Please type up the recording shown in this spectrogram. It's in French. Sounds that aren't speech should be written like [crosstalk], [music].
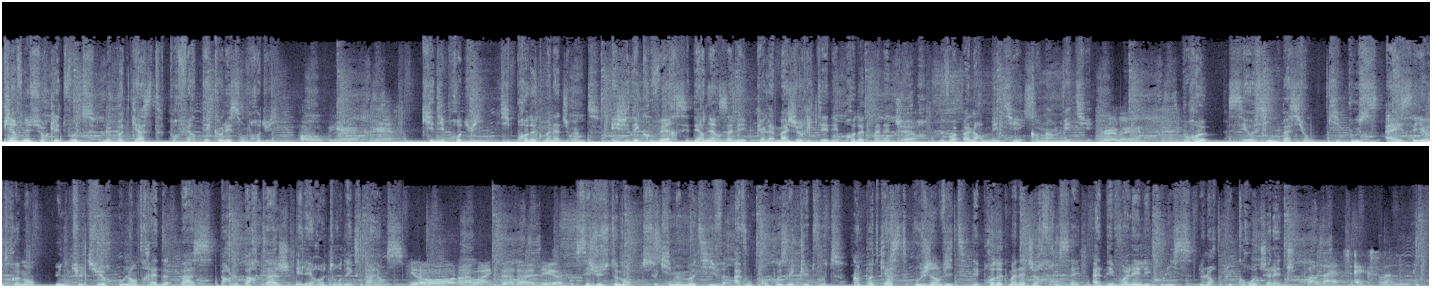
Bienvenue sur Clé de voûte, le podcast pour faire décoller son produit. Oh, yes, yes. Qui dit produit dit product management. Et j'ai découvert ces dernières années que la majorité des product managers ne voient pas leur métier comme un métier. Pour eux, c'est aussi une passion qui pousse à essayer autrement, une culture où l'entraide passe par le partage et les retours d'expérience. You know like. C'est justement ce qui me motive à vous proposer Clé de voûte, un podcast où j'invite des product managers français à dévoiler les coulisses de leurs plus gros challenges. Well.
